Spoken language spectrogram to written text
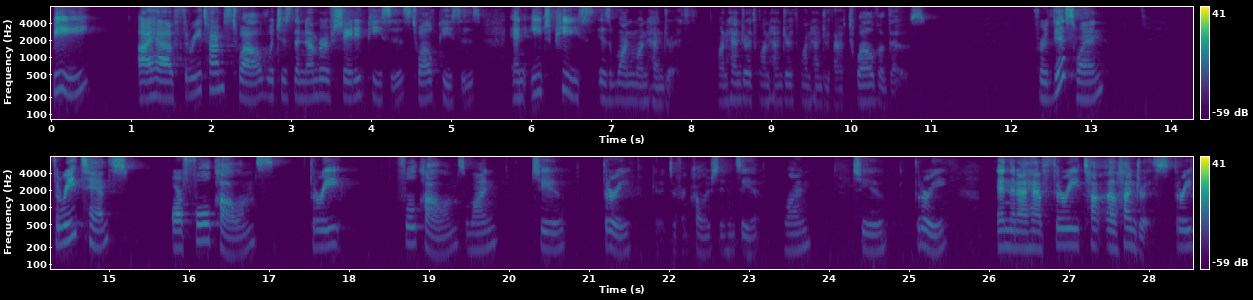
B, I have 3 times 12, which is the number of shaded pieces, 12 pieces, and each piece is 1 100th. 100th, 100th, 100th. I have 12 of those. For this one, 3 tenths are full columns, 3 full columns, one, two, three. Get a different color so you can see it. One, two, three. And then I have three uh, hundredths, three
